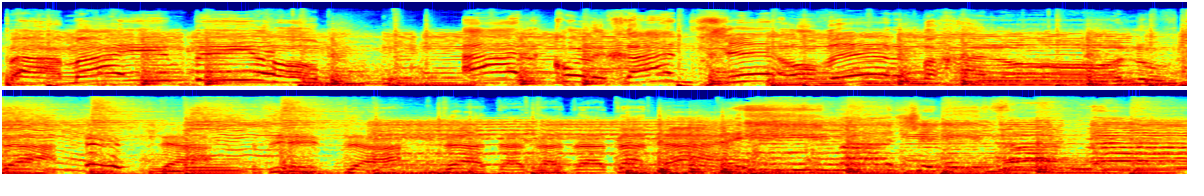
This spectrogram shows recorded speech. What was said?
פעמיים ביום על כל אחד שעובר בחלון. עובדה. דה דה דה דה דה דה דה אמא שלי זונה.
